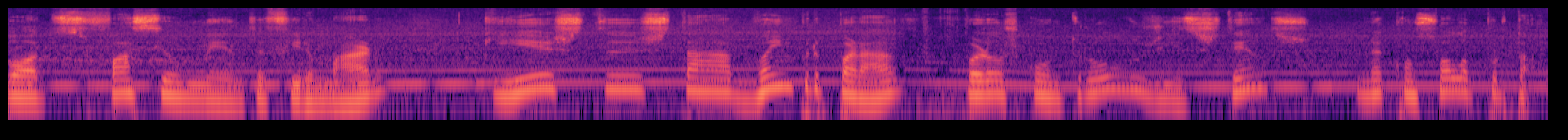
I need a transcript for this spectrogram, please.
pode-se facilmente afirmar que este está bem preparado para os controlos existentes na consola portátil.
